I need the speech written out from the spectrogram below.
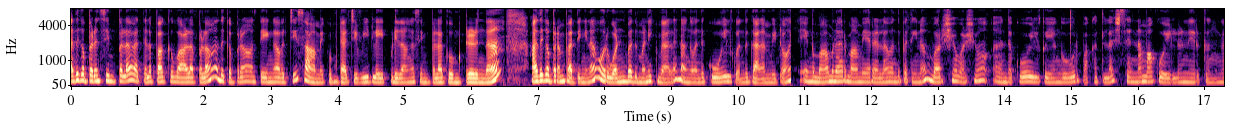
அதுக்கப்புறம் சிம்பிளாக வெத்தலைப்பாக்கு வாழைப்பழம் அதுக்கப்புறம் தேங்காய் வச்சு சாமி கும்பிட்டாச்சு. வீட்டில் இப்படி தாங்க சிம்பிளாக கும்பிட்டு இருந்தேன் அதுக்கப்புறம் பார்த்திங்கன்னா ஒரு ஒன்பது மணிக்கு மேலே நாங்கள் வந்து கோயிலுக்கு வந்து கிளம்பிட்டோம். எங்கள் மாமனார் மாமியார் எல்லாம் வந்து பார்த்திங்கன்னா வருஷம் வருஷம் அந்த கோயிலுக்கு எங்கள் ஊர் பக்கத்தில் சென்னம்மா கோயில்னு இருக்குங்க.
